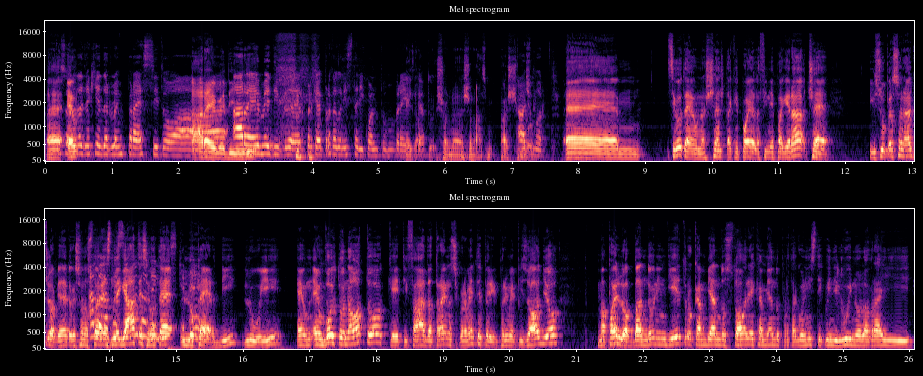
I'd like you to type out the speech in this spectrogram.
Eh, Sono è- andati a chiederlo in prestito a, A Remedy. a Remedy per- perché è il protagonista di Quantum Break. Esatto, Sean, Sean Ashmore. Ashmore. Ashmore. Ehm, secondo te è una scelta che poi alla fine pagherà? Cioè, il suo personaggio, abbiamo detto che sono storie Allora, slegate, secondo te rischio lo perdi, lui? È un, è un volto noto che ti fa da traino sicuramente per il primo episodio, ma poi lo abbandoni indietro cambiando storie, cambiando protagonisti, quindi lui non lo avrai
